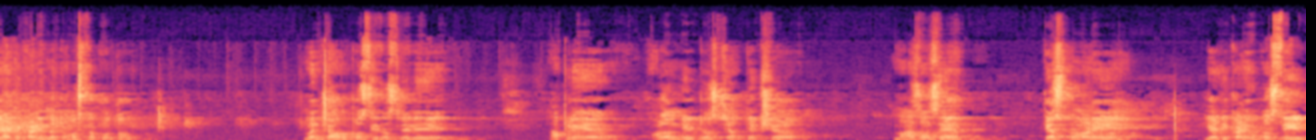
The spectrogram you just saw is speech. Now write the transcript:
या ठिकाणी नतमस्तक होतो. मंचावर उपस्थित असलेले आपले आळंदी ट्रस्टचे अध्यक्ष महाजन साहेब त्याचप्रमाणे या ठिकाणी उपस्थित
